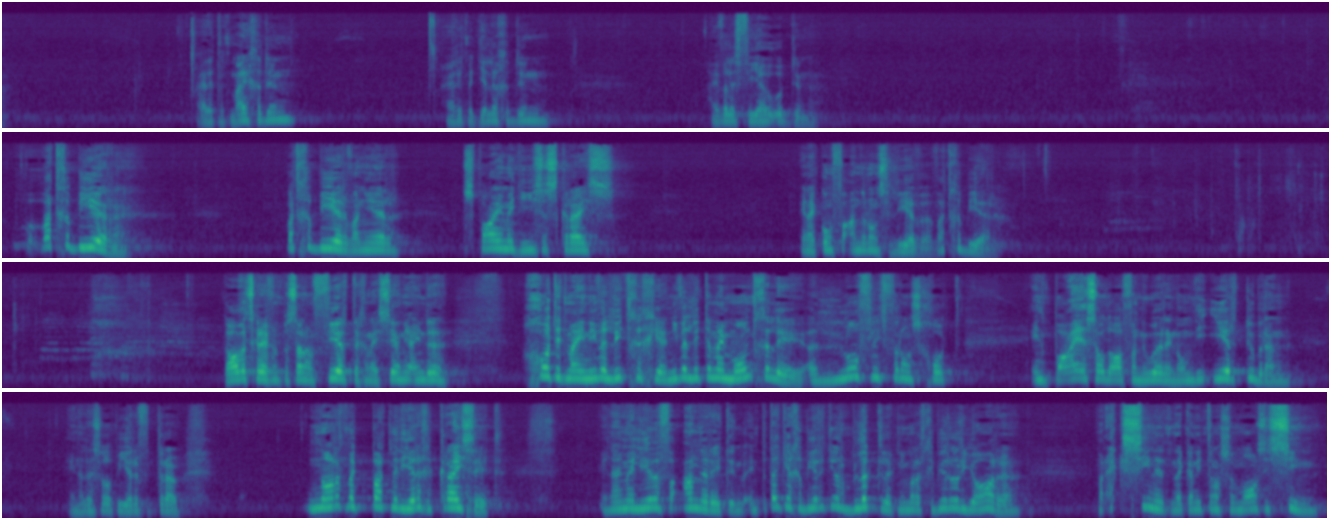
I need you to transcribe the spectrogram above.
Hy het dit met my gedoen. Hy het dit met julle gedoen. Hy wil dit vir jou ook doen. Wat gebeur? Wat gebeur wanneer ons paai met Jesus kruis en hy kom verander ons lewe? Wat gebeur? Dawid skryf in Psalm 40 en hy sê aan die einde God het my 'n nuwe lied gegee, 'n nuwe lied in my mond gelê, 'n loflied vir ons God en baie sal daarvan hoor en hom die eer toebring en hulle sal op die Here vertrou. Nadat my pad met die Here gekruis het en hy my lewe verander het en en baie keer gebeur dit nie oorbliklik nie, maar dit gebeur oor jare. Maar ek sien dit en ek kan die transformasie sien.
